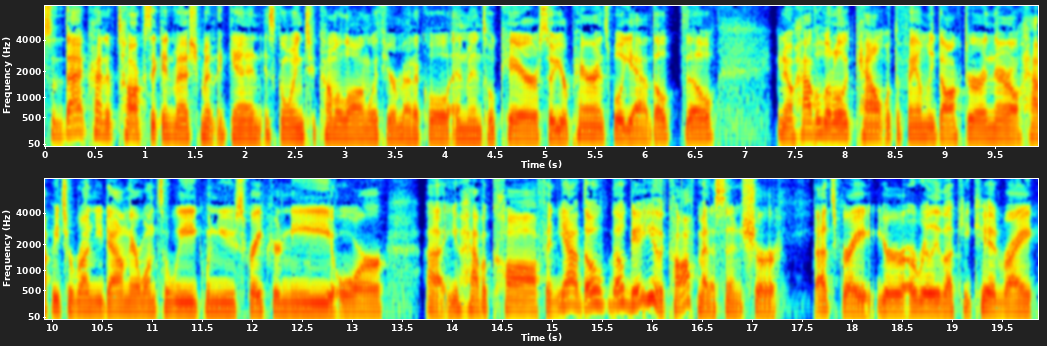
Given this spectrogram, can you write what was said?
So that kind of toxic enmeshment again is going to come along with your medical and mental care. So your parents will, yeah, they'll they'll you know, have a little account with the family doctor and they're happy to run you down there once a week when you scrape your knee or uh, you have a cough and yeah, they'll they'll get you the cough medicine. Sure, that's great. You're a really lucky kid, right?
